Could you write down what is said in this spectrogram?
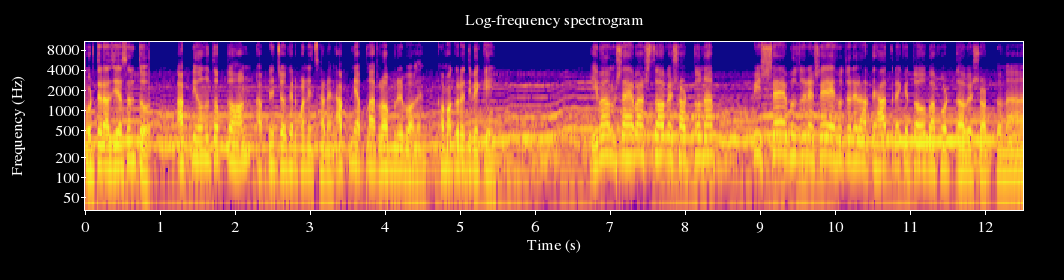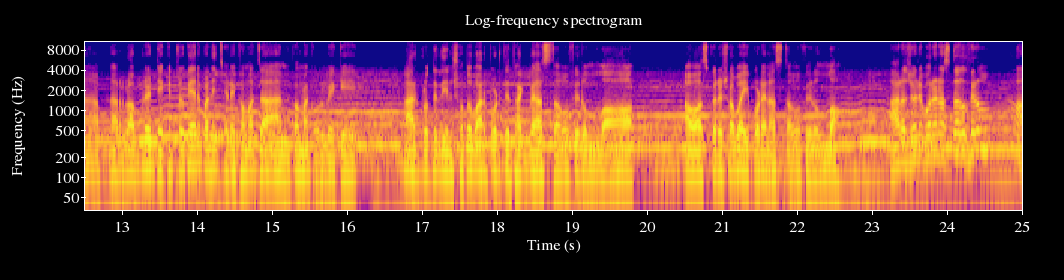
করতে রাজি আছেন তো? আপনি অনুতপ্ত হন, আপনি চোখের পানি ছাড়েন, আপনি আপনার রবরে বলেন, ক্ষমা করে দিবে কে? ইমাম সাহেব আসতে হবে শর্ত না, পীর সাহেব হুজুর এসে হুজুরের হাতে হাত রেখে তো বা পড়তে হবে শর্ত না, আপনার রবরে ডেকে চোখের পানি ছেড়ে ক্ষমা চান, ক্ষমা করবে কে? আর প্রতিদিন শতবার পড়তে থাকবে আস্তা ফিরুল্লাহ আওয়াজ করে সবাই পড়েন আস্তা ফিরুল্লাহ আরও জোরে পড়েন আস্তা ফিরুল্লাহ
